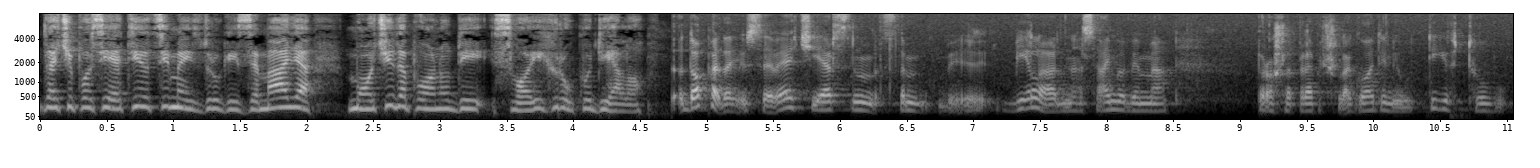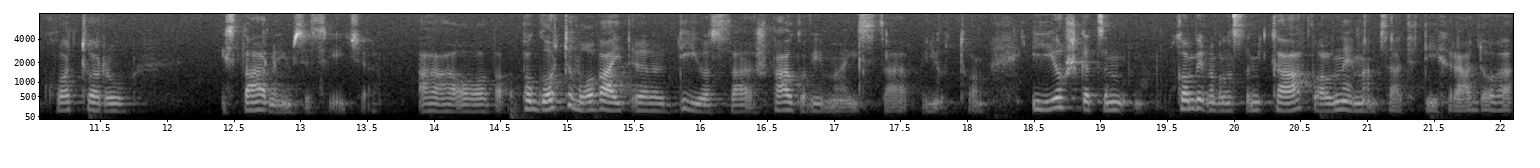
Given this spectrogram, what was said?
da će posjetiocima iz drugih zemalja moći da ponudi svojih ruku dijelo. Dopadaju se već, jer sam, sam e, bila na sajmovima prošle, preprošle godine u Tivtu, u Kotoru i stvarno im se sviđa a ova, pogotovo ovaj e, dio sa špagovima i sa jutom. I još kad sam, kombinovala sam i kafu, ali nemam sad tih radova,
